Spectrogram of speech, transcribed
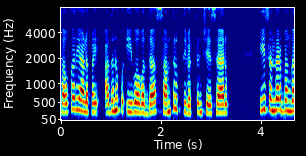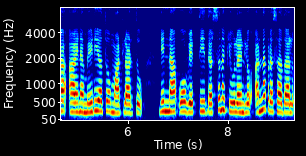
సౌకర్యాలపై అదనపు ఈవో వద్ద సంతృప్తి వ్యక్తం చేశారు. ఈ సందర్భంగా ఆయన మీడియాతో మాట్లాడుతూ నిన్న ఓ వ్యక్తి దర్శన క్యూ లైన్లో అన్న ప్రసాదాలు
